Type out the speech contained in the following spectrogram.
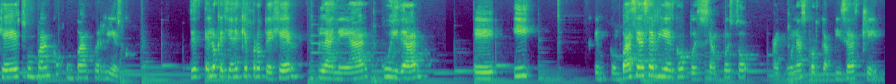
¿qué es un banco? Un banco es riesgo. Es lo que tiene que proteger, planear, cuidar y con base a ese riesgo, pues se han puesto algunas cortapisas que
